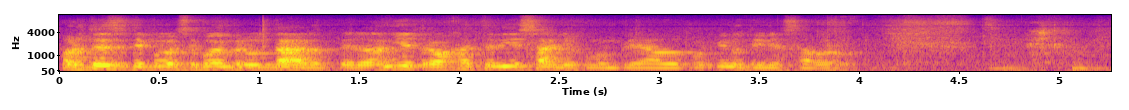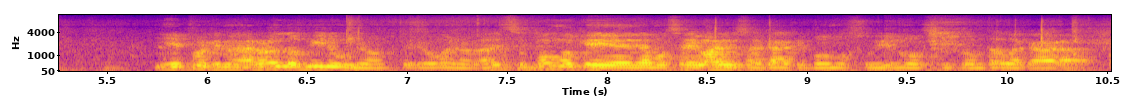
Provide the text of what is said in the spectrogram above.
Ahora ustedes se, pueden preguntar, pero Daniel, trabajaste 10 años como empleado, ¿por qué no tienes ahorro? Y es porque me agarró el 2001, pero bueno, supongo que digamos, hay varios acá que podemos subirnos y contar la cagada.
